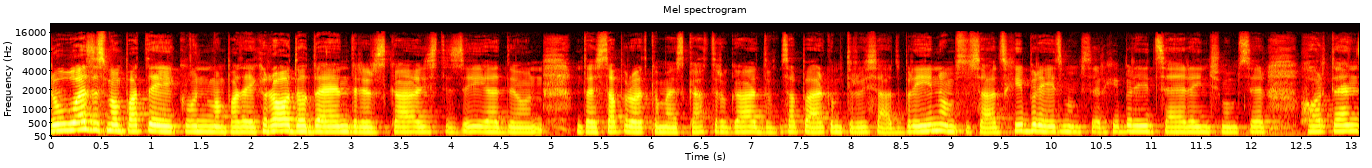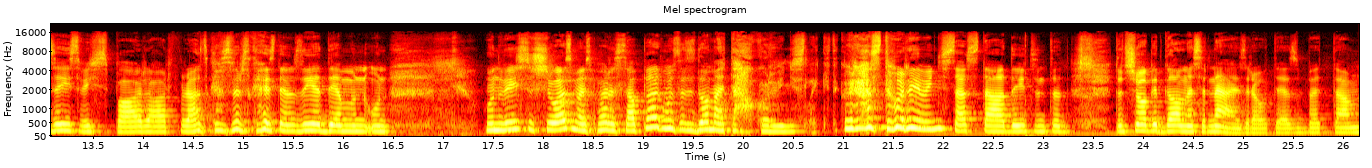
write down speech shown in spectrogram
rozes man patīk, un man patīk rododendri, ir skaisti ziedi, un, un tad es saprotu, ka mēs katru gadu sapērkam tur visādus brīnums, visādus hibrīdus, mums ir hibrīda sēriņš, mums ir hortenzijas, vispār ārprāts, kas ar skaistiem ziediem. Un, un, Un visus šos mēs parasti apēkam. Tad es domāju, tā, kur viņi slikti, kurā stūrī viņi sastādīt. Un tad, tad šogad galvenais ir neaizrauties. Bet, um,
